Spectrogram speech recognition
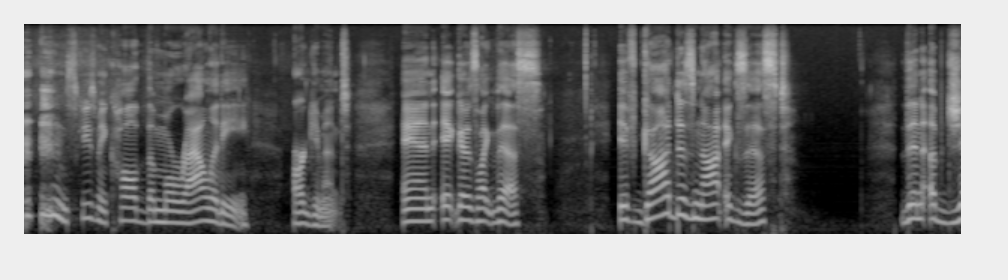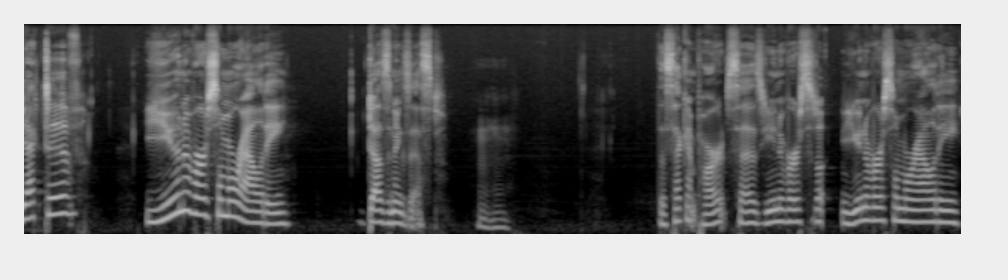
excuse me, called the morality argument. And it goes like this If God does not exist, then objective, universal morality doesn't exist. Mm-hmm. The second part says universal, universal morality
